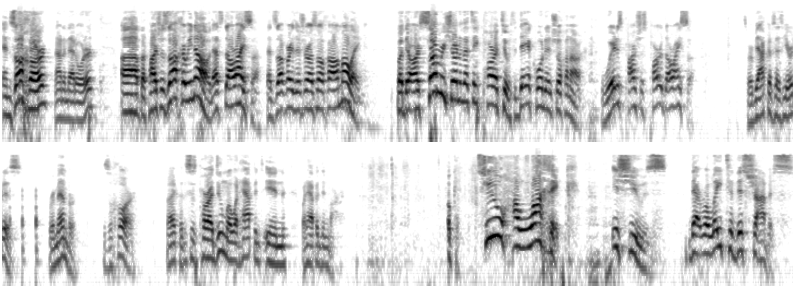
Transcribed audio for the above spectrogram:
and Zachar, not in that order. Uh, but Parsha Zachar we know, that's Daraisa. That Zachar is Asher Amalek. But there are some Rishonim that say Para too. It's the day I quoted in Shulchan Aruch. Where does Parshas Para Daraisa? So Rabbi Yaakov says, here it is. Remember, Zachar. Right? But this is Paraduma, what happened in, what happened in Mara. Okay. Two halachic issues that relate to this Shabbos.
